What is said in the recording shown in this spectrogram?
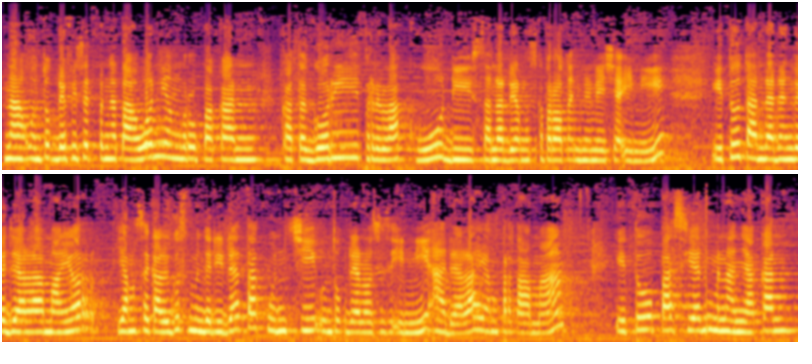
Nah, untuk defisit pengetahuan yang merupakan kategori perilaku di standar diagnosis keperawatan Indonesia ini, itu tanda dan gejala mayor yang sekaligus menjadi data kunci untuk diagnosis ini adalah yang pertama, itu pasien menanyakan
